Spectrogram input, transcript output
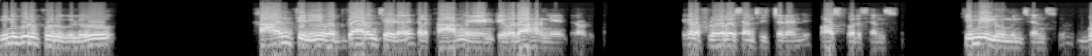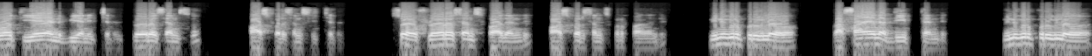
మినుగురు పురుగులు కాంతిని ఉద్గారం చేయడానికి గల కారణం ఏంటి? ఉదాహరణ ఏంటి అని అడుగుతాను ఇక్కడ ఫ్లోరోసెన్స్ ఇచ్చాడండి phosphorescence chemiluminescence both A and B అని ఇచ్చారండి ఫ్లోరోసెన్స్ ఫాస్ఫోరసెన్స్ ఇచ్చేది సో ఫ్లోరోసెన్స్ కాదండి ఫాస్ఫోరసెన్స్ కూడా కాదండి. మినుగురు పురుగులో రసాయన దీప్తి అండి. మినుగురు పురుగులో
